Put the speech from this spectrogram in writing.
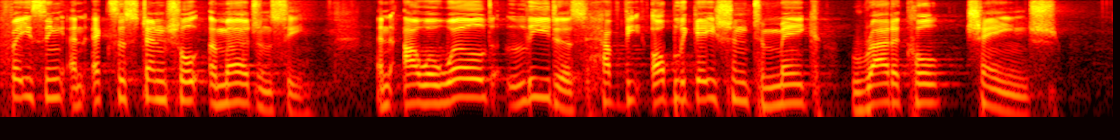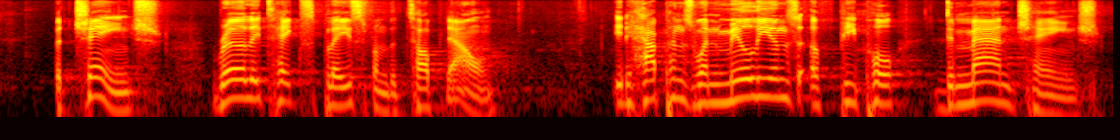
Facing an existential emergency, and our world leaders have the obligation to make radical change. But change rarely takes place from the top down. It happens when millions of people demand change.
